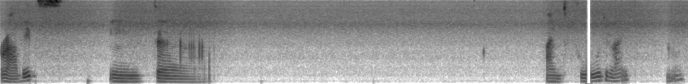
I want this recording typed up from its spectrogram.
rabbits in the find food right no?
